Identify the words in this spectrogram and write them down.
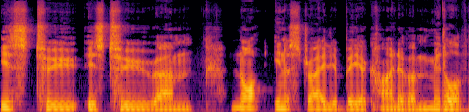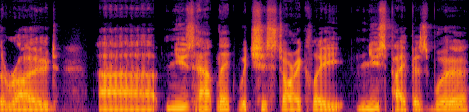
is to is to um, not in Australia be a kind of a middle of the road uh, news outlet, which historically newspapers were,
